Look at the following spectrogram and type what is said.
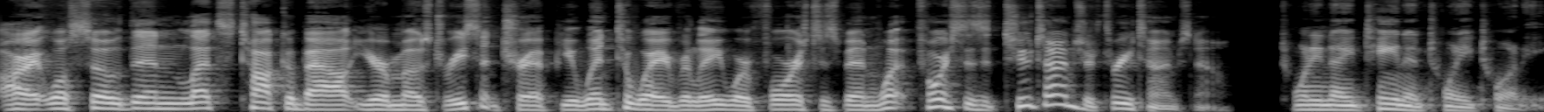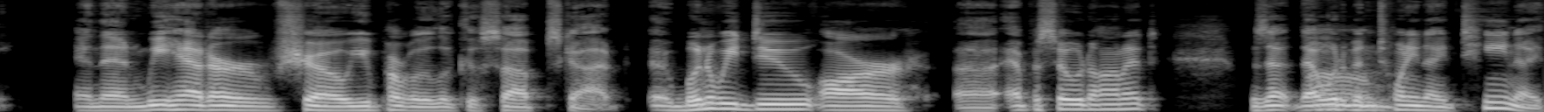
All right. Well, so then let's talk about your most recent trip. You went to Waverly, where Forrest has been. What Forrest is it? Two times or three times now? 2019 and 2020. And then we had our show. You probably looked this up, Scott. Uh, when did we do our uh, episode on it? Was that that would have been 2019, I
